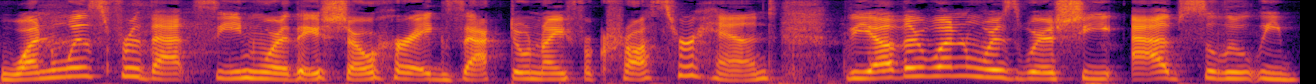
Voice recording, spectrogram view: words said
One was for that scene where they show her exacto knife across her hand. The other one was where she absolutely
